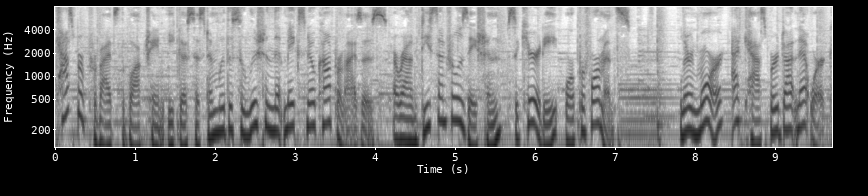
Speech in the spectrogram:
Casper provides the blockchain ecosystem with a solution that makes no compromises around decentralization, security, or performance. Learn more at casper.network.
